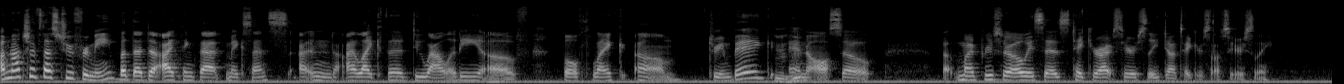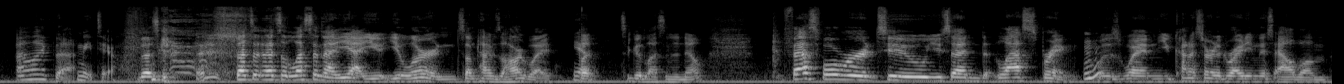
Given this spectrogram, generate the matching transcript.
I'm not sure if that's true for me, but that I think that makes sense, and I like the duality of both like um, dream big Mm-hmm. and also my producer always says take your art seriously, don't take yourself seriously. I like that. Me too. That's good. that's a, that's a lesson that yeah you you learn sometimes the hard way, Yeah. but it's a good lesson to know. Fast forward to you said last spring Mm-hmm. was when you kind of started writing this album,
